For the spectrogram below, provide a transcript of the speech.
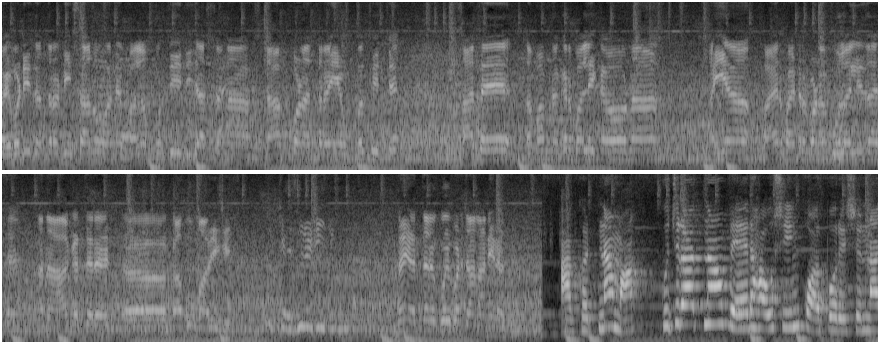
વહીવટીતંત્ર ડીસાનું અને પાલનપુરથી ડિઝાસ્ટરના સ્ટાફ પણ અત્યારે અહીંયા ઉપસ્થિત છે. સાથે તમામ નગરપાલિકાઓના અહીંયા ફાયર ફાઇટર પણ બોલાવી લીધા છે અને આગ અત્યારે કાબૂમાં આવી ગઈ છે. નહીં અત્યારે કોઈ પણ જાનહાની નથી. આ ઘટનામાં ગુજરાતના વેરહાઉસિંગ કોર્પોરેશનના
